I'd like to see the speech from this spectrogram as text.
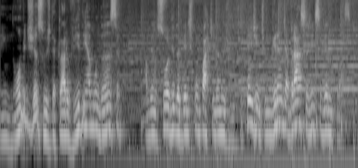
Em nome de Jesus, declaro vida em abundância. Abençoa a vida deles compartilhando os vídeos. Ok, gente? Um grande abraço, a gente se vê no próximo.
